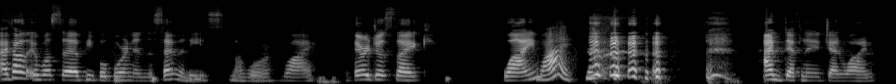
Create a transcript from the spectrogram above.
I thought it was the people born in the 70s that were why. They're just like wine. Why? I'm definitely Gen Wine.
